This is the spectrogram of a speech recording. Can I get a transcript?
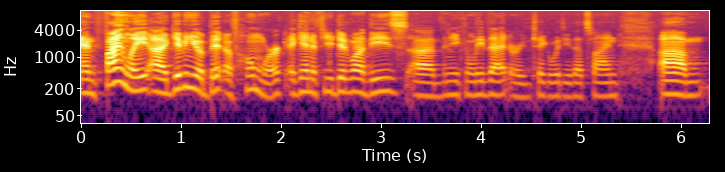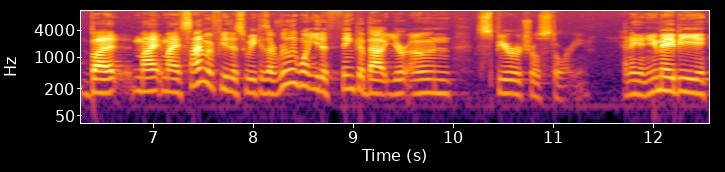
And finally, uh, giving you a bit of homework. Again, if you did one of these, uh, then you can leave that or take it with you, that's fine. Um, but my, my assignment for you this week is I really want you to think about your own spiritual story. And again, you may be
